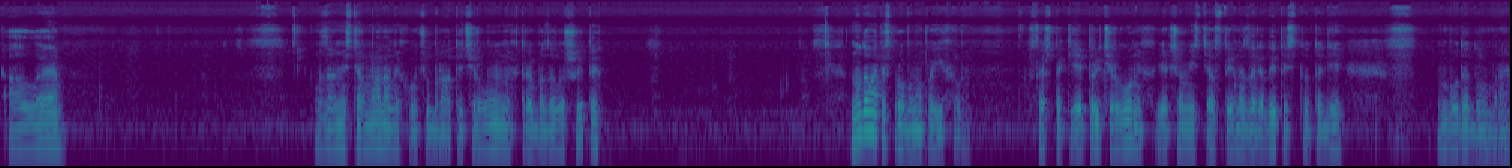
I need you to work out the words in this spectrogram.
Але замість армана не хочу брати. Червоних треба залишити. Ну, давайте спробуємо, поїхали. Все ж таки три червоних. Якщо місця встигне зарядитись, то тоді буде добре.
